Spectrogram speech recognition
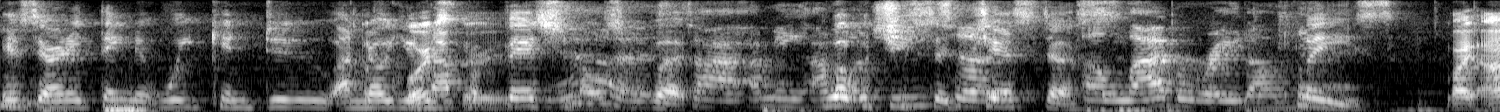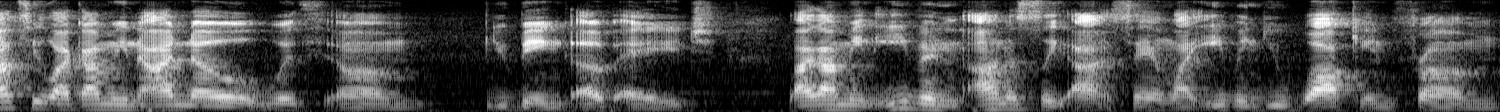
Is there anything that we can do? I know you're not there is. professionals, Yes, but I, I mean, I what would you you suggest us? elaborate on that. please. like honestly like i mean i know with um you being of age like i mean even honestly i'm saying like even you walking from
